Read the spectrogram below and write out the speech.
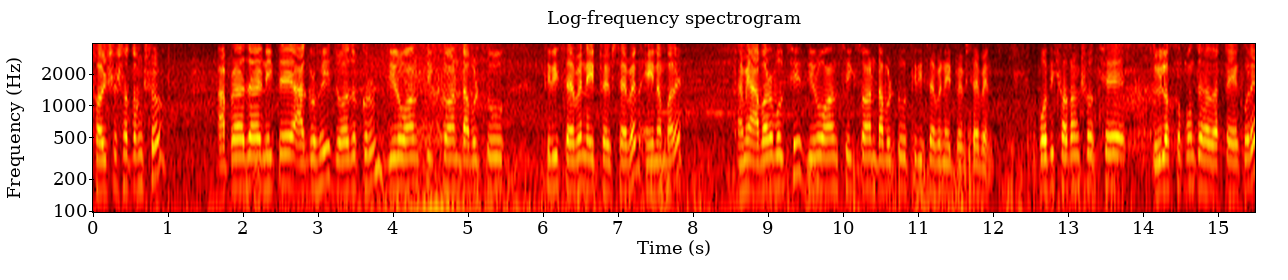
ছয়শো শতাংশ। আপনারা যারা নিতে আগ্রহী, যোগাযোগ করুন zero one six one double two three seven eight five seven এই নম্বরে। আমি আবারও বলছি, zero one six one double two three seven eight five seven. প্রতি শতাংশ হচ্ছে দুই লক্ষ পঞ্চাশ হাজার টাকা করে।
